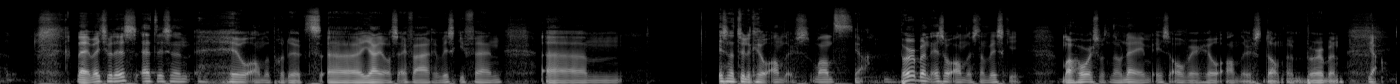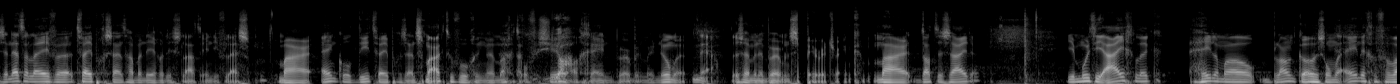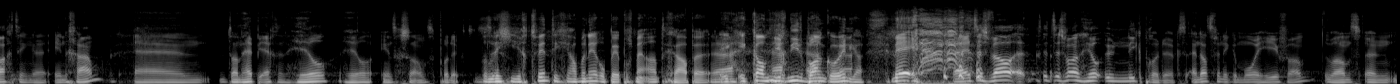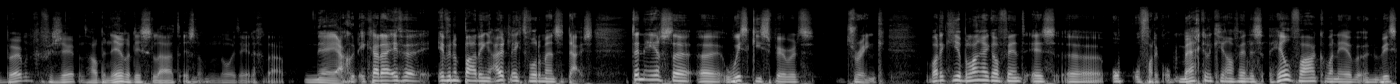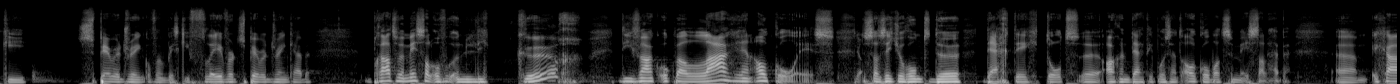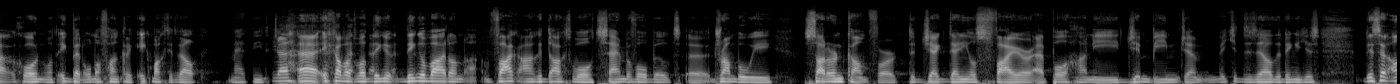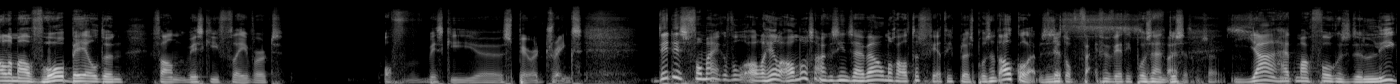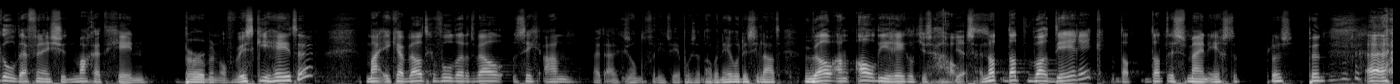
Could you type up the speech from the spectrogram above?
Nee, weet je wat het is? Het is een heel ander product. Eh, jij als ervaren whisky-fan ehm, is natuurlijk heel anders. Want Ja. bourbon is al anders dan whisky. Maar Horse with No Name is alweer heel anders dan een bourbon. Ja. Zei net al even 2% habanero distillaat in die fles. Maar enkel die 2% smaaktoevoegingen mag het officieel Ja. al geen bourbon meer noemen. Dus we hebben een bourbon spirit drink. Maar dat tezijde. Je moet die eigenlijk helemaal blanco zonder enige verwachtingen ingaan. En dan heb je echt een heel, heel interessant product. er Het liggen hier 20 habanero pepers mee aan te gapen. Ja. Ik, ik kan hier niet blanco in gaan. Nee. het, is wel, het is wel een heel uniek product. En dat vind ik het mooie hiervan. Want een bourbon gefuseerd met habanero distillaat is nog nooit eerder gedaan. Nee, ja goed. Ik ga daar even, even een paar dingen uitlichten voor de mensen thuis. Ten eerste, eh whisky spirit drink. Wat ik hier belangrijk aan vind is, eh, op, of wat ik opmerkelijk hier aan vind, is heel vaak wanneer we een whisky spirit drink of een whisky flavored spirit drink hebben, praten we meestal over een liqueur die vaak ook wel lager in alcohol is. Ja. Dus dan zit je rond de 30 tot eh 38 procent alcohol wat ze meestal hebben. Ehm, ik ga gewoon, want ik ben onafhankelijk, ik mag dit wel, met niet. Eh, ik ga wat, wat dingen, dingen waar dan vaak aan gedacht wordt, zijn bijvoorbeeld eh Drambuie, Southern Comfort, de Jack Daniels Fire, Apple Honey, Jim Beam, Jam, weet je, dezelfde dingetjes. Dit zijn allemaal voorbeelden van whisky flavored of whisky spirit drinks. Dit is voor mijn gevoel al heel anders, aangezien zij wel nog altijd 40 plus procent alcohol hebben. Ze zitten op 45 procent. Dus 50%. ja, het mag volgens de legal definition mag het geen bourbon of whisky heten. Maar ik heb wel het gevoel dat het wel zich aan, met uitgezonderd van die 2% habanero distillaat, wel aan al die regeltjes houdt. Yes. En dat, dat waardeer ik. Dat, dat is mijn eerste plus, punt. Eh,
